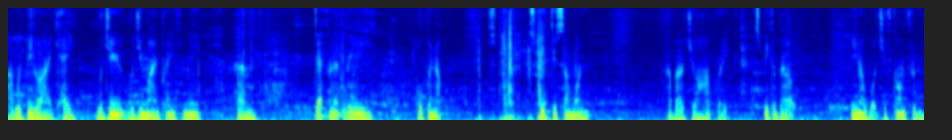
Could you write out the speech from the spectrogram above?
I would be like, hey, would you would you mind praying for me? Um, definitely open up. Sp- speak to someone about your heartbreak. Speak about, you know, what you've gone through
